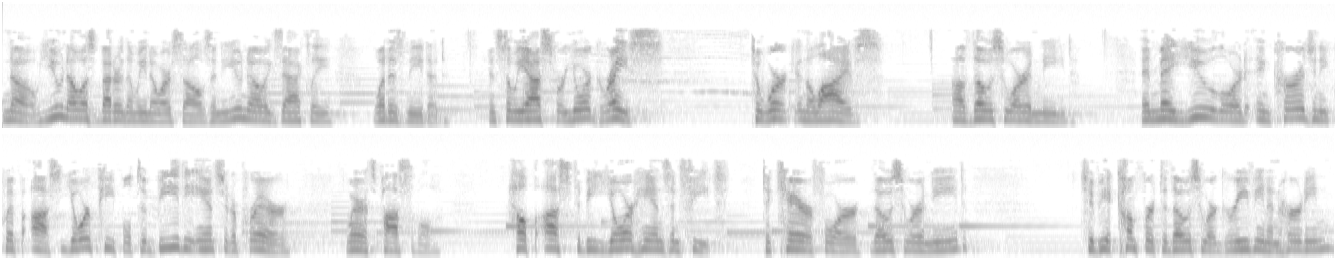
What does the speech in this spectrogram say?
know. You know us better than we know ourselves, and you know exactly what is needed. And so we ask for your grace to work in the lives of those who are in need. And may you, Lord, encourage and equip us, your people, to be the answer to prayer where it's possible. Help us to be your hands and feet to care for those who are in need, to be a comfort to those who are grieving and hurting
